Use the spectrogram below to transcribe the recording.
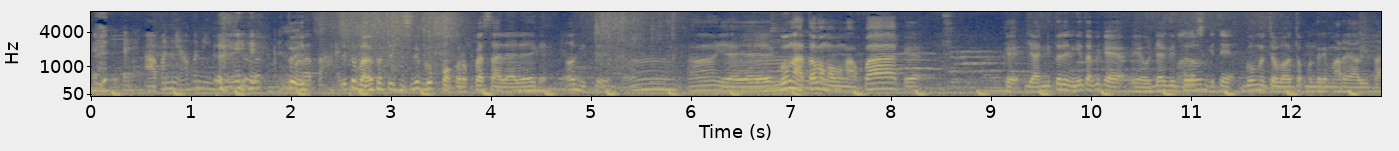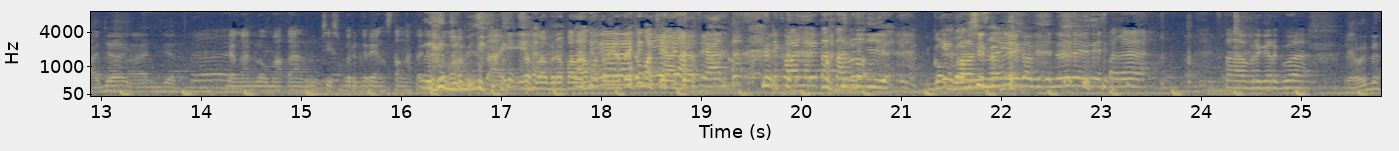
eh, eh apa nih apa nih gitu itu itu bangsa sih di situ gue poker face ada ada kayak oh gitu ya oh, oh ya ya, ya. gue nggak tahu mau ngomong apa kayak kayak jangan gitu dan gitu tapi kayak ya udah gitu, Males gitu ya? gue mencoba untuk menerima realita aja gitu. Anjir. Dengan lo makan cheeseburger yang setengah tadi lo habis tai. Setelah berapa lama ternyata itu masih Iya, ada. masih ada. Dikeluarin dari tas lu. Iya. Kalau habisin dulu ya, gua habisin dulu deh ini setengah. Setengah burger gua. ya udah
